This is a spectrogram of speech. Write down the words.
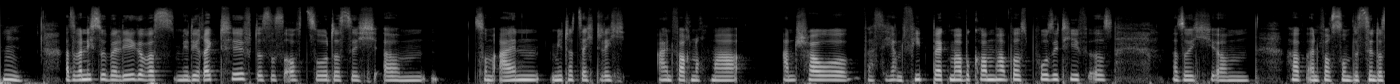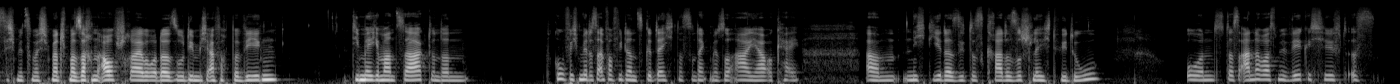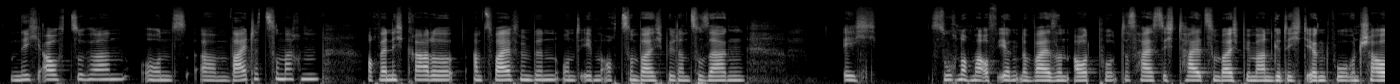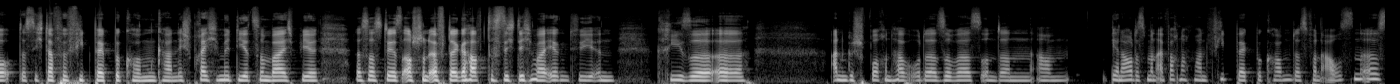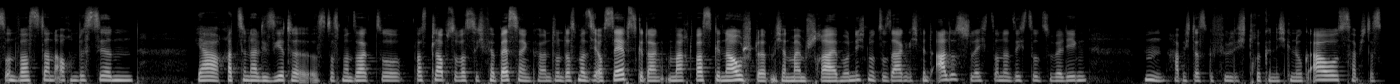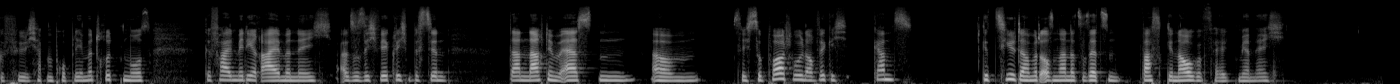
Hm. Also wenn ich so überlege, was mir direkt hilft, ist es oft so, dass ich ähm, zum einen mir tatsächlich einfach noch mal anschaue, was ich an Feedback mal bekommen habe, was positiv ist. Also ich ähm, habe einfach so ein bisschen, dass ich mir zum Beispiel manchmal Sachen aufschreibe oder so, die mich einfach bewegen, die mir jemand sagt und dann rufe ich mir das einfach wieder ins Gedächtnis und denke mir so, ah ja, okay, ähm, nicht jeder sieht das gerade so schlecht wie du. Und das andere, was mir wirklich hilft, ist nicht aufzuhören und ähm, weiterzumachen, auch wenn ich gerade am Zweifeln bin und eben auch zum Beispiel dann zu sagen, ich suche nochmal auf irgendeine Weise ein Output. Das heißt, ich teile zum Beispiel mal ein Gedicht irgendwo und schaue, dass ich dafür Feedback bekommen kann. Ich spreche mit dir zum Beispiel. Das hast du jetzt auch schon öfter gehabt, dass ich dich mal irgendwie in Krise äh, angesprochen habe oder sowas. Und dann ähm, genau, dass man einfach nochmal ein Feedback bekommt, das von außen ist und was dann auch ein bisschen ja, rationalisierter ist, dass man sagt, so, was glaubst du, was sich verbessern könnte? Und dass man sich auch selbst Gedanken macht, was genau stört mich an meinem Schreiben und nicht nur zu sagen, ich finde alles schlecht, sondern sich so zu überlegen, hm, habe ich das Gefühl, ich drücke nicht genug aus, habe ich das Gefühl, ich habe ein Problem mit Rhythmus, gefallen mir die Reime nicht. Also sich wirklich ein bisschen dann nach dem ersten ähm, sich Support holen, auch wirklich ganz gezielt damit auseinanderzusetzen, was genau gefällt mir nicht.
